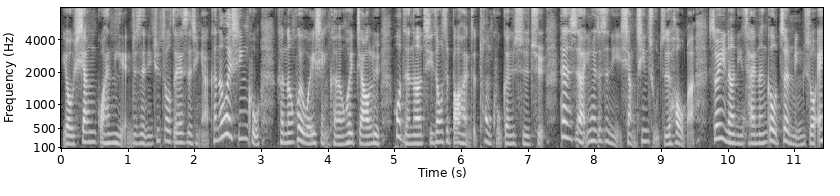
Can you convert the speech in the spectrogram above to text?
有相关联，就是你去做这些事情啊，可能会辛苦，可能会危险，可能会焦虑，或者呢，其中是包含着痛苦跟失去。但是啊，因为这是你想清楚之后嘛，所以呢，你才能够证明说，哎，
